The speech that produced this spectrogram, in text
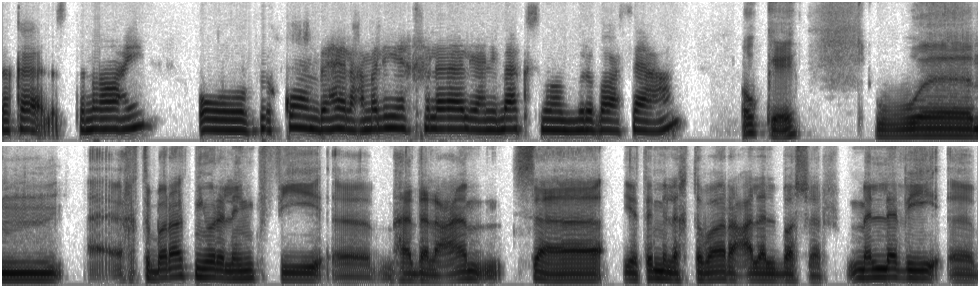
الذكاء الاصطناعي وبيقوم بهاي العملية خلال يعني maximum ربع ساعة. okay. و اختبارات نيورالينك في آه، هذا العام سيتم الاختبار على البشر. ما الذي آه،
